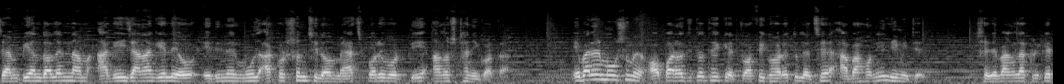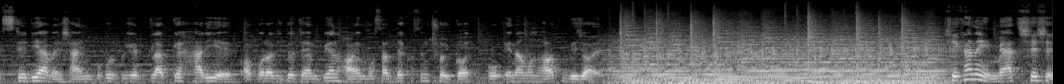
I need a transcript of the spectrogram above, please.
চ্যাম্পিয়ন দলের নাম আগেই জানা গেলেও এদিনের মূল আকর্ষণ ছিল ম্যাচ পরবর্তী আনুষ্ঠানিকতা। এবারের মৌসুমে অপরাজিত থেকে ট্রফি ঘরে তুলেছে আবাহনী লিমিটেড শেরেবাংলা ক্রিকেট স্টেডিয়ামে শাইনপুকুর ক্রিকেট ক্লাবকে হারিয়ে অপরাজিত চ্যাম্পিয়ন হয় মোসাদ্দেক হোসেন সৈকত ও এনামুল হক বিজয়। সেখানেই ম্যাচ শেষে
